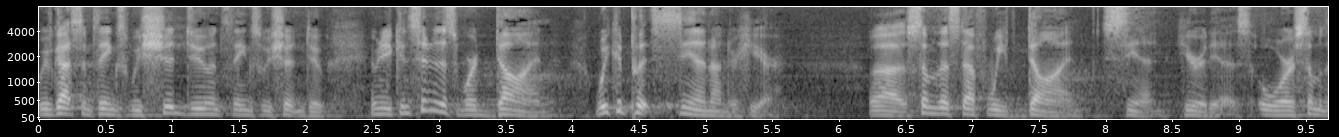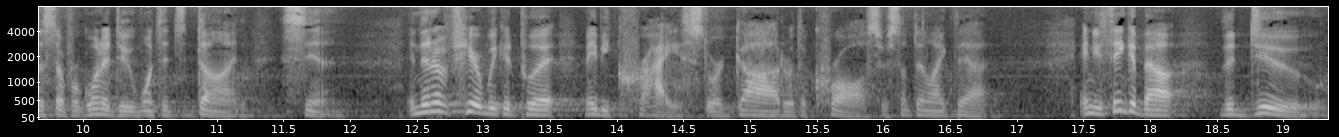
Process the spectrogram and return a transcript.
we've got some things we should do and things we shouldn't do. And when you consider this word done, we could put sin under here. Uh, some of the stuff we've done, sin, here it is. Or some of the stuff we're going to do once it's done, sin. And then up here we could put maybe Christ or God or the cross or something like that. And you think about the do.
